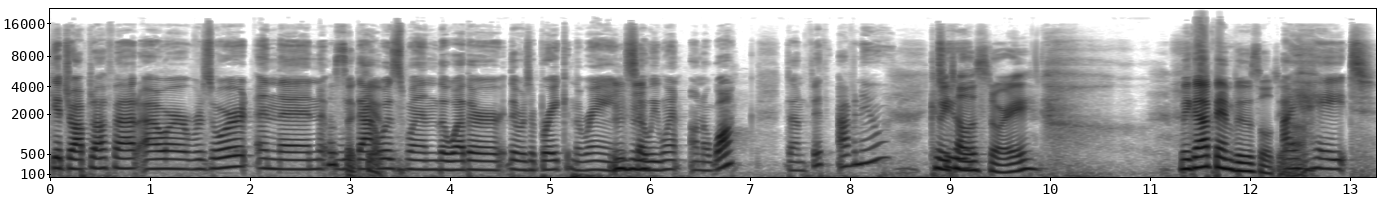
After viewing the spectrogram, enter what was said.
get dropped off at our resort and then was we- so that. Mm-hmm. was when the weather there was a break in the rain so we went on a walk down fifth avenue Can we tell the story? We got bamboozled, y'all. i hate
